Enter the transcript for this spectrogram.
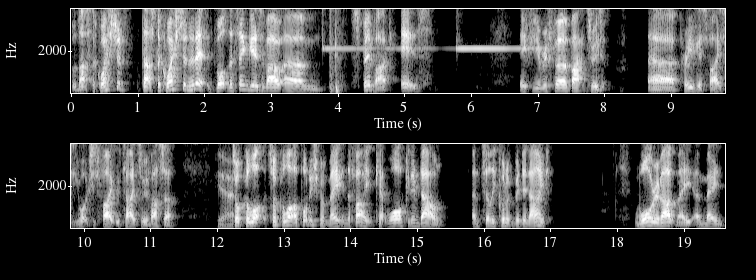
Well, that's the question. That's the question, isn't it? But the thing is about um, Spivac is, if you refer back to his uh, previous fights, if you watch his fight with Tai Tuivasa, Yeah. took a lot took a lot of punishment, mate, in the fight. Kept walking him down until he couldn't be denied. Wore him out, mate, and made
